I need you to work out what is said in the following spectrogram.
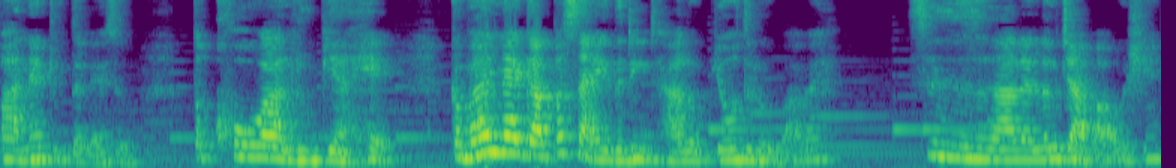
ဘာနဲ့တူတယ်လဲဆိုတခိုးကလူပြန်ဟဲ့ကပိုက်နိုင်ကပတ်စံအိတ်တိထားလို့ပြောသလိုပါပဲစဉ်းစားလည်းလောက်ကြပါဦးရှင်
